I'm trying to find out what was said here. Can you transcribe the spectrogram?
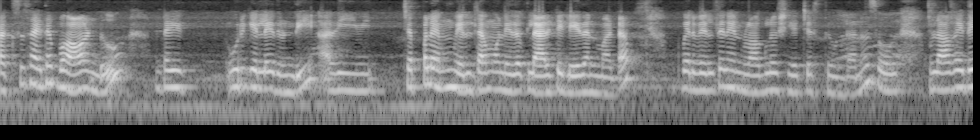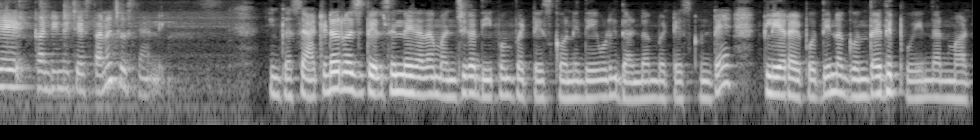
సక్సెస్ అయితే బాగుండు. అంటే ఊరికి వెళ్ళేది ఉంది అది చెప్పలేము వెళ్తామో లేదో క్లారిటీ లేదనమాట. ఒకవేళ వెళ్తే నేను వ్లాగ్లో షేర్ చేస్తూ ఉంటాను. సో వ్లాగ్ అయితే కంటిన్యూ చేస్తాను. చూసేయండి. ఇంకా సాటర్డే రోజు తెలిసిందే కదా మంచిగా దీపం పెట్టేసుకొని దేవుడికి దండం పెట్టేసుకుంటే క్లియర్ అయిపోద్ది. నా గొంతు అయితే పోయిందనమాట.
